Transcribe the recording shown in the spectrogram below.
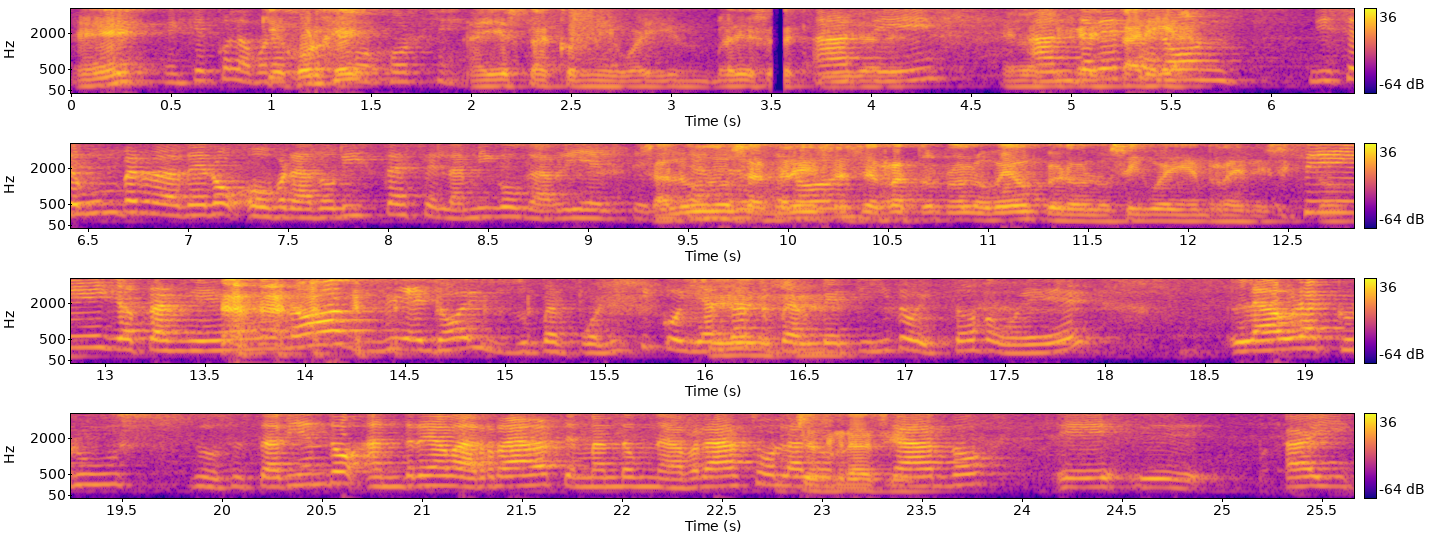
¿Eh? ¿En qué colabora ¿Que Jorge? Ahí está conmigo, ahí en varias Ah, actividades. sí. En la Andrés secretaría. Dice, un verdadero obradorista es el amigo Gabriel. Saludos Andrés, Cerón. hace rato no lo veo, pero lo sigo ahí en redes. Sí, yo también. No, sí, no, es súper político y Sí, anda súper sí. metido y todo, ¿eh? Laura Cruz nos está viendo. Andrea Barrada te manda un abrazo. Lalo Muchas gracias. Ricardo. eh, eh, hay,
